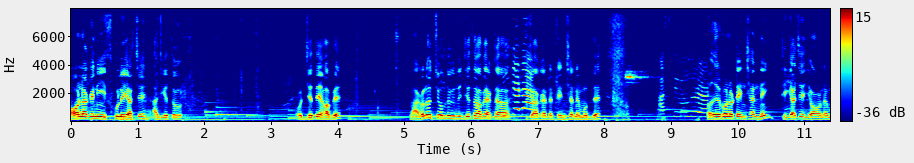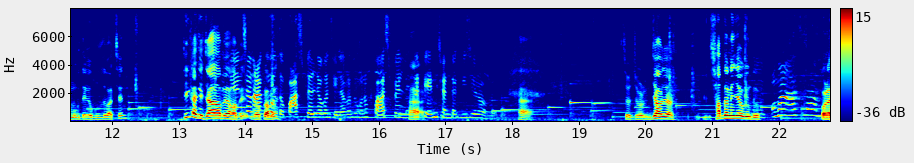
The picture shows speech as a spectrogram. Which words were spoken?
অহনাকে নিয়ে স্কুলে যাচ্ছে। আজকে তো ওর যেতে হবে। লাগলেও চলতো কিন্তু যেতে হবে একটা যাক একটা টেনশনের মধ্যে। ওদের কোনো টেনশন নেই ঠিক আছে এই অহনার মুখ দেখে বুঝতে পারছেন। ঠিক আছে যা হবে হবে নো প্রবলেম তো পাস ফেল যখন ছিল এখন তো কোনো পাস ফেল নেই হ্যাঁ। টেনশনটা কিসের হবে? হ্যাঁ। চল চলুন যাও যাও সাবধানে যাও কিন্তু। ওরা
